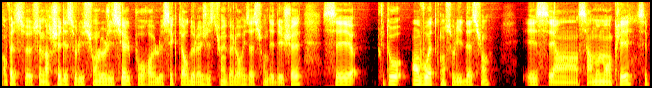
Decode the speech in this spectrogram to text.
en fait, ce, ce, marché des solutions logicielles pour le secteur de la gestion et valorisation des déchets, c'est plutôt en voie de consolidation. Et c'est un, un, moment clé. C'est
